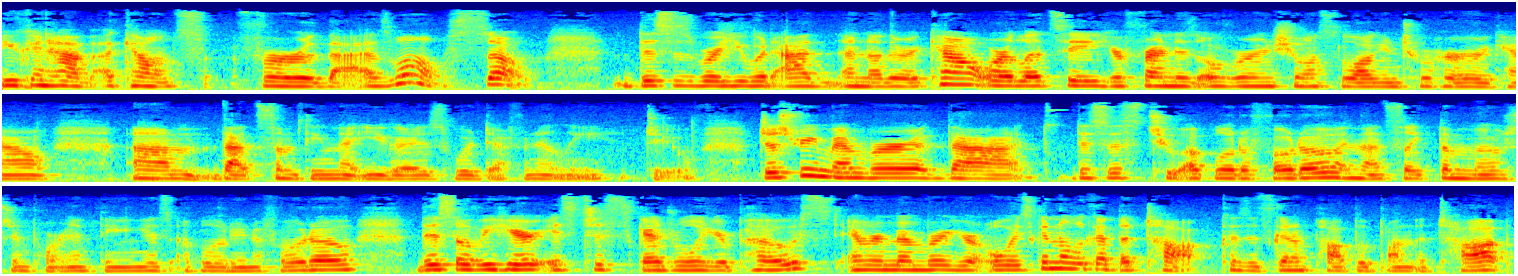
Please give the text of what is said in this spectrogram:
you can have accounts for that as well. So this is where you would add another account or let's say your friend is over and she wants to log into her account. Um, that's something that you guys would definitely do. Just remember that this is to upload a photo and that's like the most important thing is uploading a photo. This over here is to schedule your post and remember you're always going to look at the top because it's going to pop up on the top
